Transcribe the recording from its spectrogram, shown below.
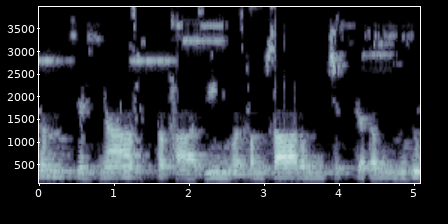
వదంత్యజ్ఞాస్తథా జీవ సంసారం చిత్గతం విదు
